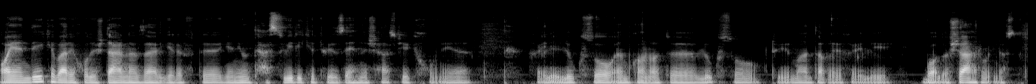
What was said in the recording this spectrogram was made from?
آینده که برای خودش در نظر گرفته یعنی اون تصویری که توی ذهنش هست یک خونه خیلی لوکس و امکانات لوکس و توی منطقه خیلی بالا شهر و ایناست.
